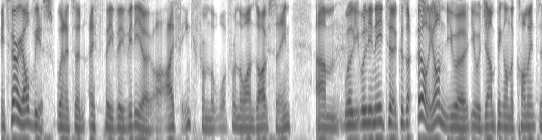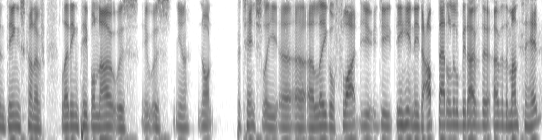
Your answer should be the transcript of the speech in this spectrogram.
it's very obvious when it's an FPV video. I think from the from the ones I've seen. Um, will you will you need to because early on you were you were jumping on the comments and things, kind of letting people know it was it was you know not potentially a, a, legal flight. Do you, do you think you need to up that a little bit over the over the months ahead?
